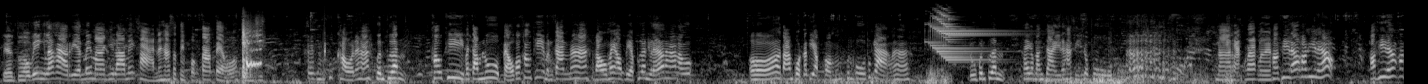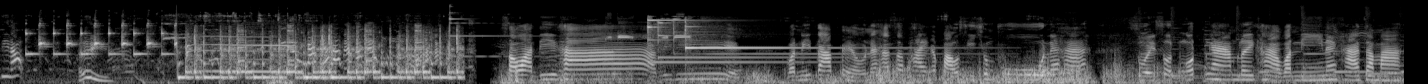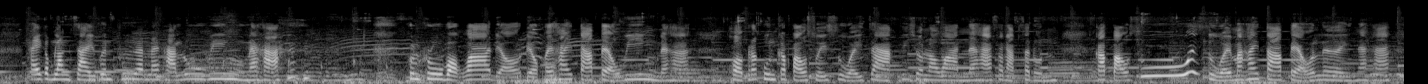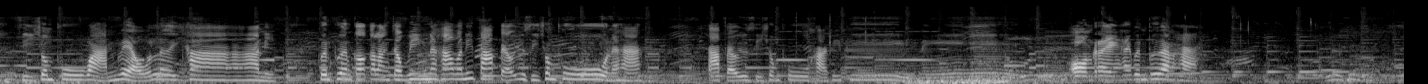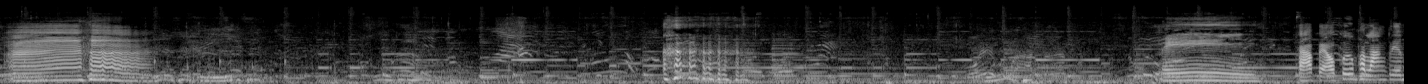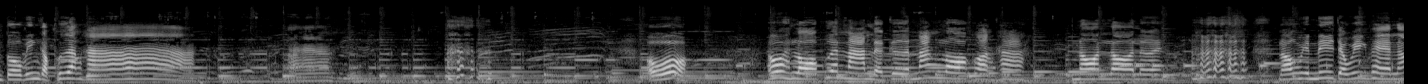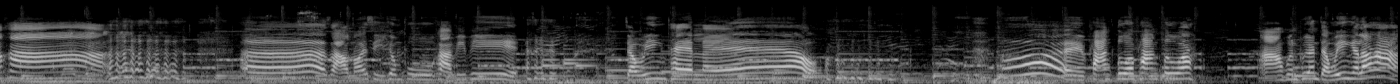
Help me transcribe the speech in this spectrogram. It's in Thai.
เตรียมตัววิ่งแล้วค่ะ เรียนไม่มากีฬาไม่ขาดนะคะสเต็ปของตาแป๋วคุกเข่านะคะเพื่อนๆเข้าที่ประจำรูปแป๋วก็เข้าที่เหมือนกันนะคะเราไม่เอาเปรียบเพื่อนอยู่แล้วนะคะเราเออตามกฎระเบียบของคุณครูทุกอย่างนะคะดูเพื่อนๆให้กำลังใจนะคะสีชมพูน่ารักมากเลยเข้าที่แล้วเข้าที่แล้วเข้าที่แล้วเข้าที่แล้วเฮ้ยสวัสดีค่ะพี่พี่ๆวันนี้ตาแป๋วนะคะสะพายกระเป๋าสีชมพูนะคะส วยสดงดงามเลยค่ะ วันนี้นะคะ จะมาให้กำลังใจเพื่อนๆนะคะ ลู่วิ่งนะคะ คุณครูบอกว่าเดี๋ยวเดี๋ยวค่อยให้ตาแป๋ววิ่งนะคะ ขอบพระคุณกระเป๋าสวยๆจากพี่ชนละวันนะคะ สนับสนุนกระเป๋าสวยๆมาให้ตาแป๋วเลยนะคะ สีชมพูหวานแหววเลยค่ะนี่ เพื่อนๆก็กำลังจะวิ่งนะคะ วันนี้ตาแป๋วอยู่สีชมพูนะคะ ตาแป๋วอยู่สีชมพูค่ะพี่ๆนี่ออมแรงให้เพื่อนๆค่ะ อ่านี่ตาแป๋วเพิ่มพลังเตรียมตัววิ่งกับเพื่อนค่ะอ่าโอ้โอ้รอเพื่อนนานเหลือเกินนั่งรอก่อนค่ะ นอนรอเลย น้องวินนี่จะวิ่งแทนแล้วค่ะ เออสาวน้อยสีชมพูค่ะพี่ๆ จะวิ่งแทนแล้วเฮ้ยพรางตัวพรางตัวอ้าวเพื่อนๆจะวิ่งกันแล้วค่ะ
